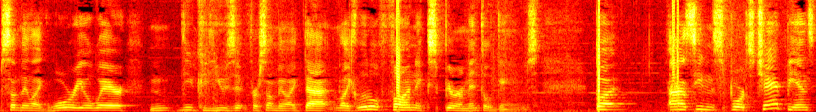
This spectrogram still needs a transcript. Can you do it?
something like WarioWare, you could use it for something like that, like little fun experimental games. But as seen in Sports Champions,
